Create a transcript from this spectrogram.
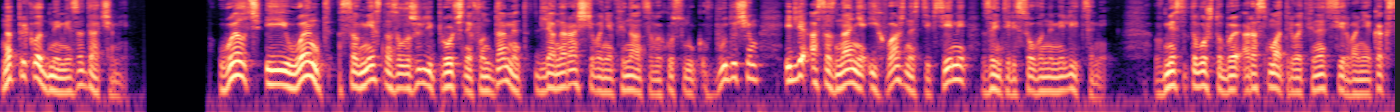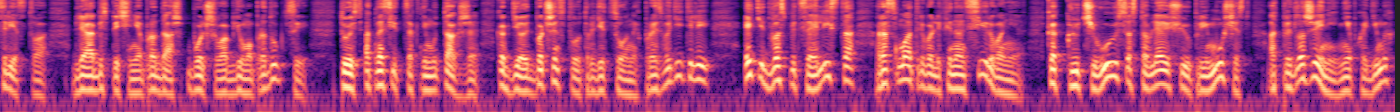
над прикладными задачами. Уэлч и Уэнд совместно заложили прочный фундамент для наращивания финансовых услуг в будущем и для осознания их важности всеми заинтересованными лицами. Вместо того, чтобы рассматривать финансирование как средство для обеспечения продаж большего объема продукции, то есть относиться к нему так же, как делает большинство традиционных производителей, эти два специалиста рассматривали финансирование как ключевую составляющую преимуществ от предложений, необходимых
